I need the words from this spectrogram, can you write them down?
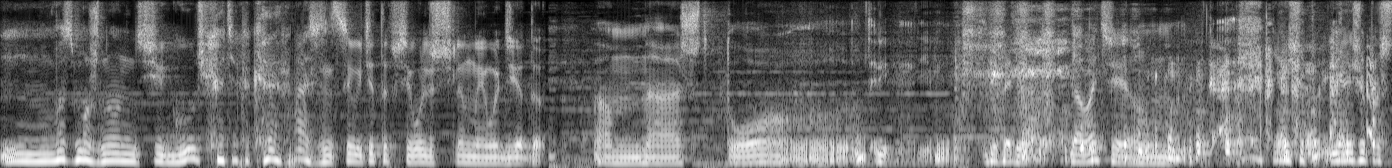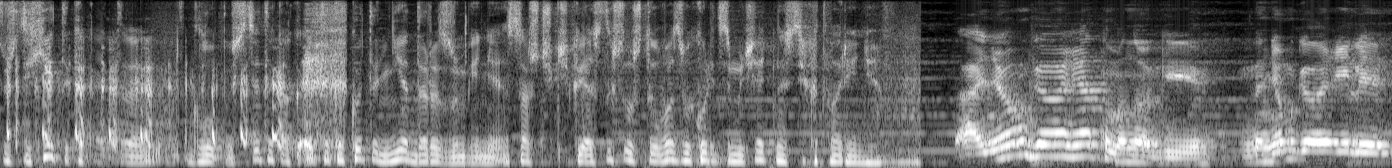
Возможно, он тягуч, хотя какая разница, ведь это всего лишь член моего деда. А что... Давайте... Я еще, я еще прочту стихи, это какая-то глупость. Это, как, это какое-то недоразумение. Сашечка, я слышал, что у вас выходит замечательное стихотворение. О нем говорят многие. На нем говорили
